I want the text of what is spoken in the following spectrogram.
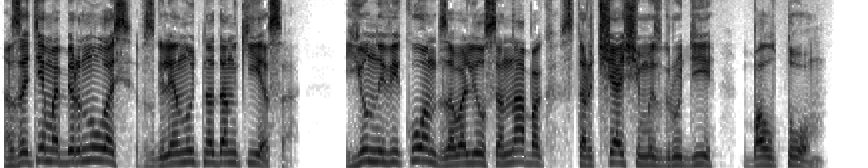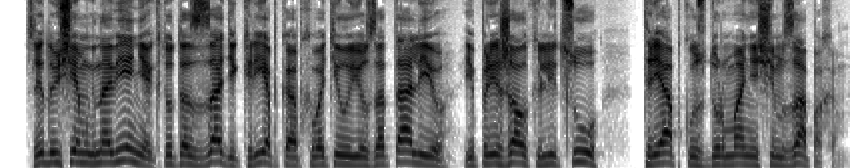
а затем обернулась взглянуть на Донкеса. Юный Виконт завалился на бок с торчащим из груди болтом. В следующее мгновение кто-то сзади крепко обхватил ее за талию и прижал к лицу тряпку с дурманящим запахом.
